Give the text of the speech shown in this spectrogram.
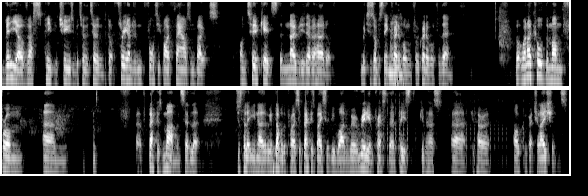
video of us people choosing between the two of them. Got 345,000 votes on two kids that nobody's ever heard of, which is obviously incredible mm. for, incredible for them. But when I called the mum from um, Becca's mum and said, "Look, just to let you know that we're going to double the price. So Becca's basically won. We're really impressed her. Please give her uh, give her a oh congratulations."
